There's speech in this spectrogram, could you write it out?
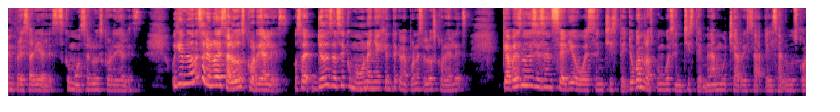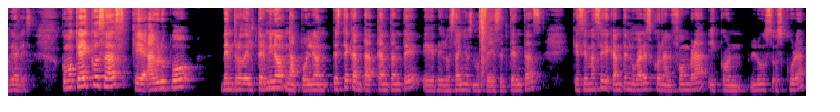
empresariales, es como saludos cordiales. Oigan, ¿de dónde salió lo de saludos cordiales? O sea, yo desde hace como un año hay gente que me pone saludos cordiales, que a veces no sé si es en serio o es en chiste. Yo cuando las pongo es en chiste, me da mucha risa el saludos cordiales. Como que hay cosas que agrupo dentro del término Napoleón, de este cantante eh, de los años, no sé, 70 que se me hace que canta en lugares con alfombra y con luz oscura.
